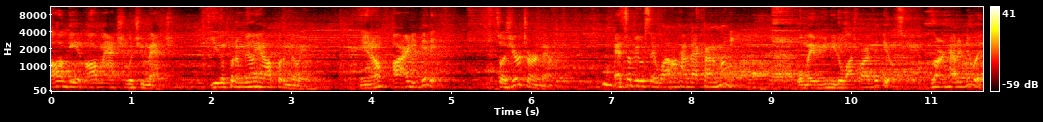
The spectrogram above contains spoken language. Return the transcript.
I'll get, I'll match what you match. You can put a million, I'll put a million. You know, I already did it. So it's your turn now. And some people say, well, I don't have that kind of money. Well, maybe you need to watch my videos, learn how to do it.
